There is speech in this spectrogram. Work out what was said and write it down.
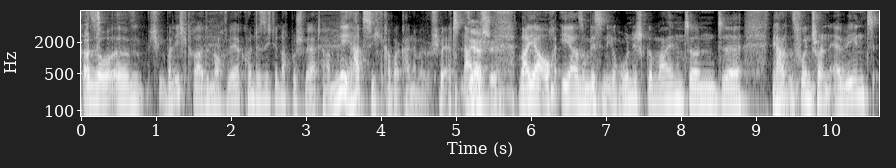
also ähm, ich überlege gerade noch, wer könnte sich denn noch beschwert haben? Nee, hat sich aber keiner mehr beschwert. Nein, Sehr schön. War ja auch eher so ein bisschen ironisch gemeint und äh, wir hatten es vorhin schon erwähnt,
